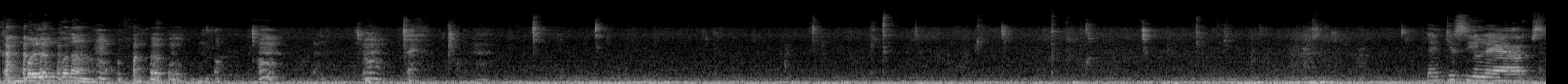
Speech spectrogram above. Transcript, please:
Kambalan ko na. Thank you, Sea Labs.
